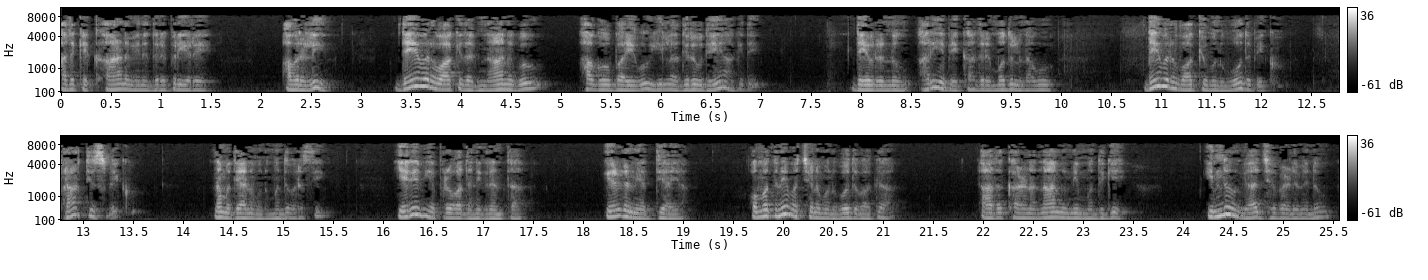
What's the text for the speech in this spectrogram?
ಅದಕ್ಕೆ ಕಾರಣವೇನೆಂದರೆ ಪ್ರಿಯರೇ, ಅವರಲ್ಲಿ ದೇವರ ವಾಕ್ಯದ ಜ್ಞಾನವೂ ಹಾಗೂ ಭಯವೂ ಇಲ್ಲದಿರುವುದೇ ಆಗಿದೆ. ದೇವರನ್ನು ಅರಿಯಬೇಕಾದರೆ ಮೊದಲು ನಾವು ದೇವರ ವಾಕ್ಯವನ್ನು ಓದಬೇಕು, ಪ್ರಾರ್ಥಿಸಬೇಕು. ನಮ್ಮ ಧ್ಯಾನವನ್ನು ಮುಂದುವರೆಸಿ. ಎರೆಮಿಯ ಪ್ರವಾದನೆ ಗ್ರಂಥ ಎರಡನೇ ಅಧ್ಯಾಯ ಒಂಬತ್ತನೇ ವಚನವನ್ನು ಓದುವಾಗ, ಆದ ಕಾರಣ ನಾನು ನಿಮ್ಮೊಂದಿಗೆ ಇನ್ನೂ ವ್ಯಾಜ್ಯ ಬೇಡವೆನು.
